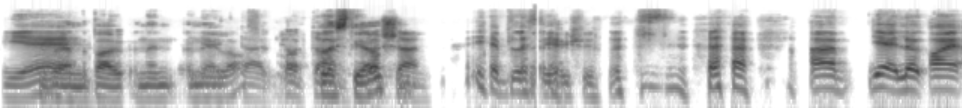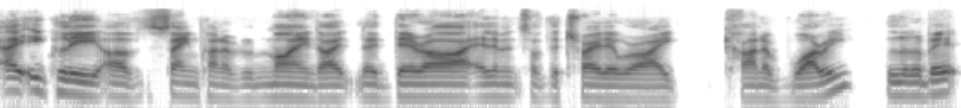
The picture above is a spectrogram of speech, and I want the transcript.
yeah. around the boat and then and yeah, then laugh bless the ocean. yeah bless the ocean. Um yeah look i i equally of the same kind of mind. I there are elements of the trailer where i kind of worry a little bit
